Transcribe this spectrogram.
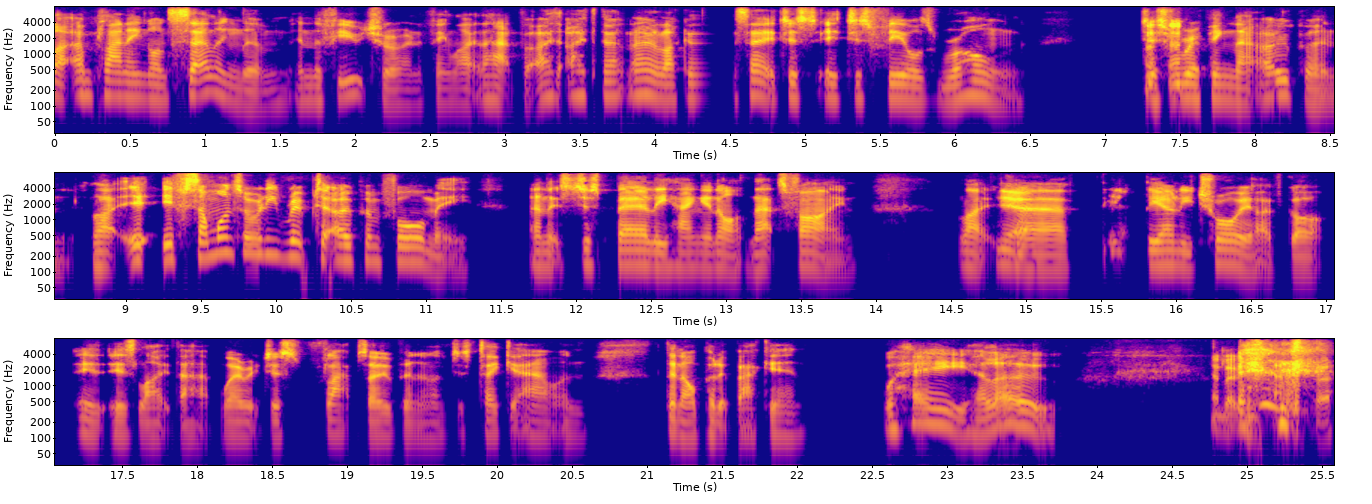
like I'm planning on selling them in the future or anything like that. But I, I don't know. Like I say, it just it just feels wrong, just ripping that open. Like if someone's already ripped it open for me and it's just barely hanging on, that's fine. Like Yeah. uh, the the only Troi I've got is, is like that, where it just flaps open and I just take it out and then I'll put it back in. Well, hey, hello. Hello,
